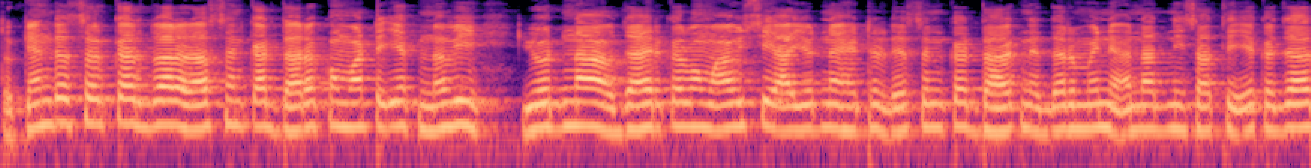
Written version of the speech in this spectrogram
તો કેન્દ્ર સરકાર દ્વારા રાશન કાર્ડ ધારકો માટે એક નવી યોજના જાહેર કરવામાં આવી છે. આ યોજના હેઠળ રેશન કાર્ડ ધારકને દર મહિને અનાજની સાથે એક હજાર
